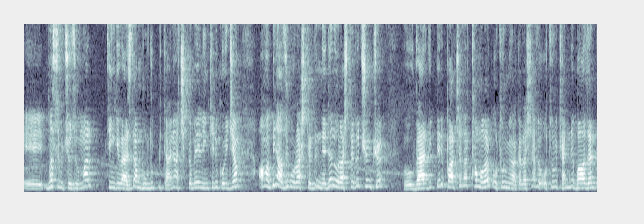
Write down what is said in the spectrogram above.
e, nasıl bir çözüm var? Thingiverse'den bulduk bir tane. Açıklamaya linkini koyacağım. Ama birazcık uğraştırdı. Neden uğraştırdı? Çünkü verdikleri parçalar tam olarak oturmuyor arkadaşlar ve otururken de bazen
